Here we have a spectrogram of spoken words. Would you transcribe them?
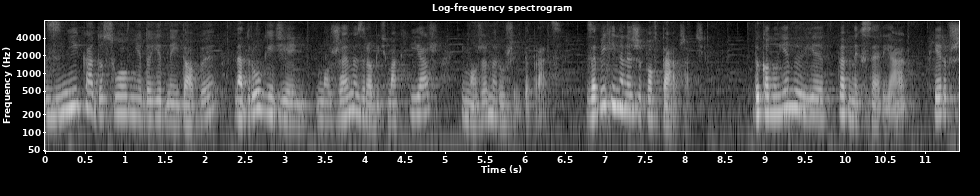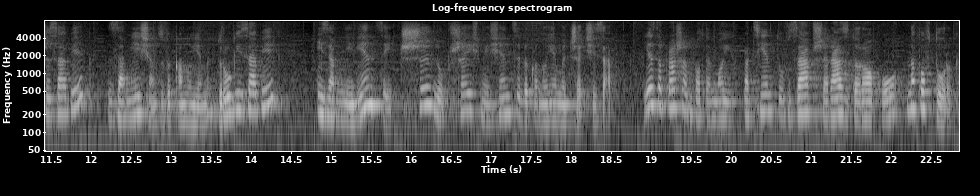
znika dosłownie do jednej doby. Na drugi dzień możemy zrobić makijaż i możemy ruszyć do pracy. Zabiegi należy powtarzać. Wykonujemy je w pewnych seriach. Pierwszy zabieg, za miesiąc wykonujemy drugi zabieg i za mniej więcej 3 lub 6 miesięcy wykonujemy trzeci zabieg. Ja zapraszam potem moich pacjentów zawsze raz do roku na powtórkę.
